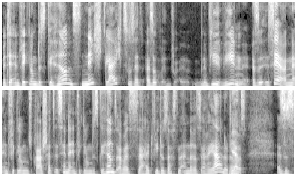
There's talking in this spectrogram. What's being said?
mit der Entwicklung des Gehirns nicht gleichzusetzen, also äh, wie, wie, also ist ja eine Entwicklung, ein Sprachschatz ist ja eine Entwicklung des Gehirns, aber es ist ja halt, wie du sagst, ein anderes Areal oder Ja. was. Also es,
